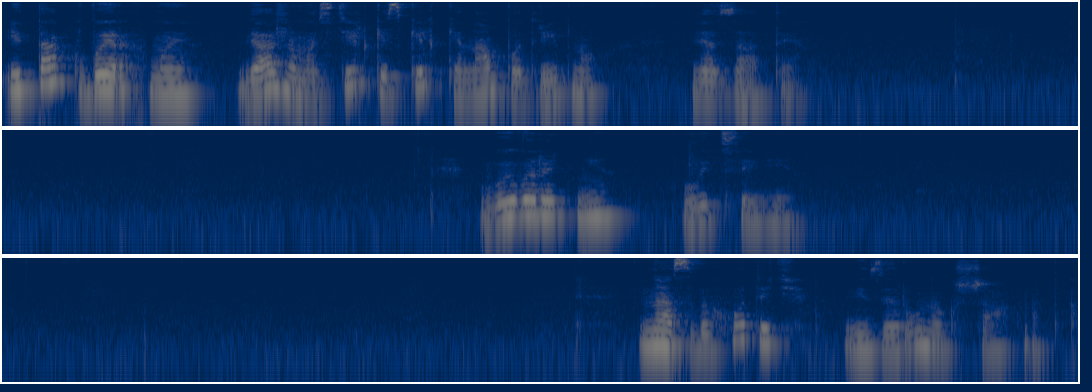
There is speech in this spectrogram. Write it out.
І так вверх ми в'яжемо стільки, скільки нам потрібно в'язати. Виворотні, лицеві. У нас виходить візерунок шахматка.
